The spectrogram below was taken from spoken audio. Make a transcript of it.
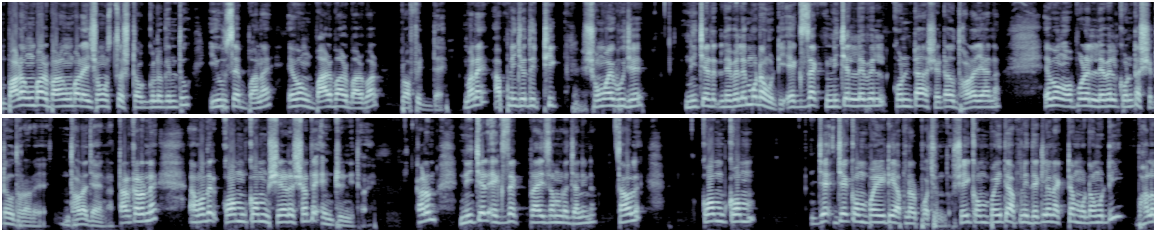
বারংবার বারংবার এই সমস্ত স্টকগুলো কিন্তু ইউসেফ বানায় এবং বারবার বারবার প্রফিট দেয়। মানে আপনি যদি ঠিক সময় বুঝে নিচের লেভেলে মোটামুটি এক্স্যাক্ট নিচের লেভেল কোনটা সেটাও ধরা যায় না এবং ওপরের লেভেল কোনটা সেটাও ধরা ধরা যায় না। তার কারণে আমাদের কম কম শেয়ারের সাথে এন্ট্রি নিতে হয়। কারণ নিচের এক্স্যাক্ট প্রাইস আমরা জানি না। তাহলে কম কম যে যে কোম্পানিটি আপনার পছন্দ, সেই কোম্পানিতে আপনি দেখলেন একটা মোটামুটি ভালো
